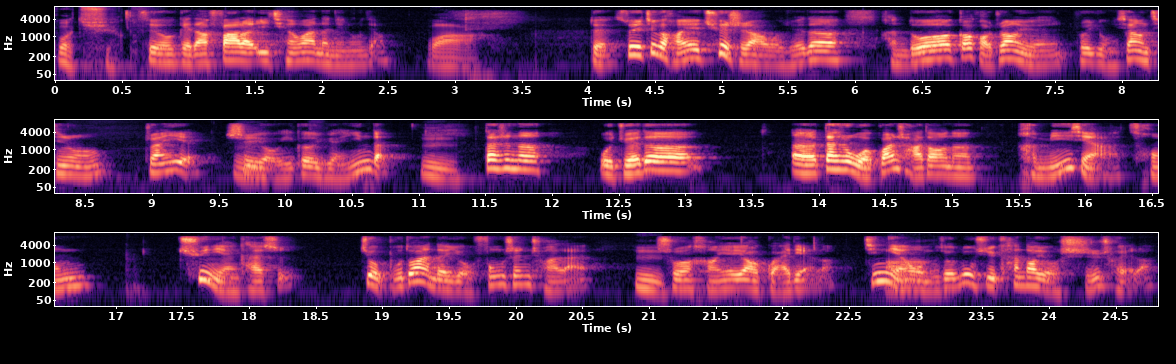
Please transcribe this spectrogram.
我去，最后给他发了一千万的年终奖，哇。对，所以这个行业确实啊，我觉得很多高考状元说涌向金融专业是有一个原因的。嗯，但是呢，我觉得，呃，但是我观察到呢，很明显啊，从去年开始就不断的有风声传来，嗯，说行业要拐点了。今年我们就陆续看到有实锤了。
